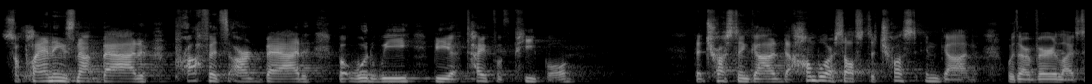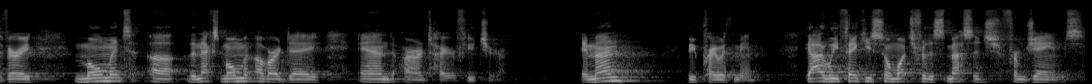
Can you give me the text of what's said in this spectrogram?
So planning is not bad, profits aren't bad, but would we be a type of people that trust in God, that humble ourselves to trust in God with our very lives, the very moment, uh, the next moment of our day, and our entire future? Amen? We pray with me. God, we thank you so much for this message from James.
